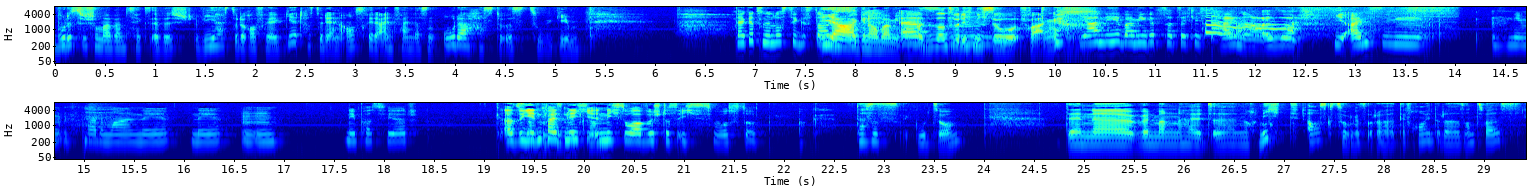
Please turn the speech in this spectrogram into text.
Wurdest du schon mal beim Sex erwischt? Wie hast du darauf reagiert? Hast du dir eine Ausrede einfallen lassen oder hast du es zugegeben? Da gibt es eine lustige Story. Ja, genau, bei mir äh, Also sonst würde ich nicht so fragen. Ja, nee, bei mir gibt es tatsächlich keine. Also die einzigen Nee, warte mal, nee, nee, mm, -mm. nie passiert. Also jedenfalls nicht, nicht so erwischt, dass ich es wusste. Okay. Das ist gut so. Denn äh, wenn man halt äh, noch nicht ausgezogen ist oder der Freund oder sonst was,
